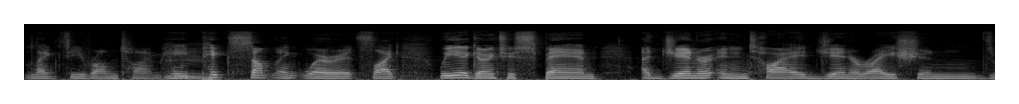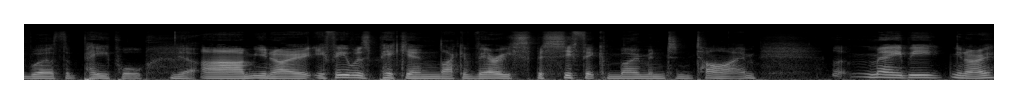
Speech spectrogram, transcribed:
lengthy runtime. He Hmm. picks something where it's like we are going to span a gener- an entire generation's worth of people. Yeah. Um, you know, if he was picking like a very specific moment in time, maybe you know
